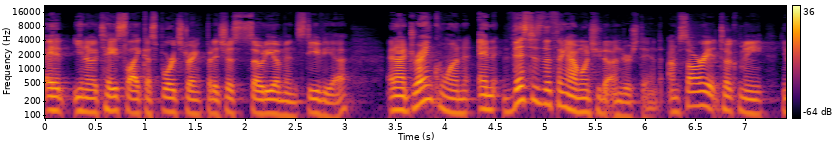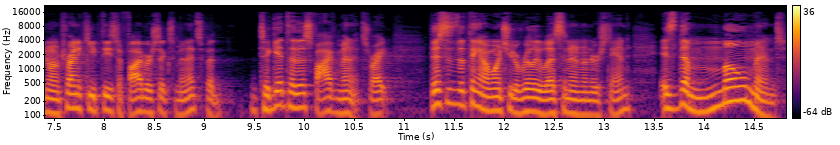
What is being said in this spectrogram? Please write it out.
it you know tastes like a sports drink, but it's just sodium and stevia and I drank one, and this is the thing I want you to understand. I'm sorry it took me, you know, I'm trying to keep these to five or six minutes, but to get to this five minutes, right? This is the thing I want you to really listen and understand is the moment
